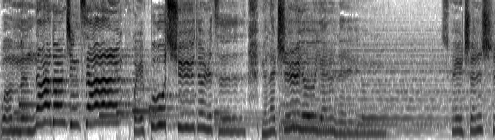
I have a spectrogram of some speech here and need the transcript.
我们那段精彩回不去的日子，原来只有眼泪最真实。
